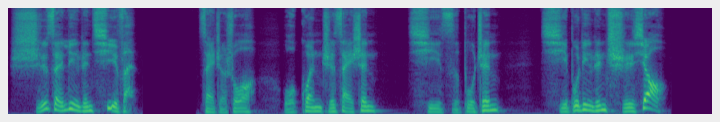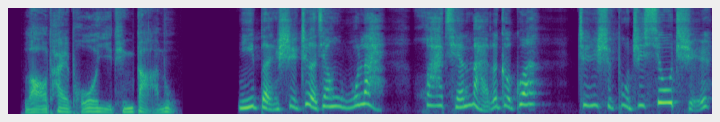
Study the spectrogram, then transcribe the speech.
实在令人气愤。再者说，我官职在身，妻子不贞，岂不令人耻笑？”老太婆一听大怒：“你本是浙江无赖，花钱买了个官，真是不知羞耻！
